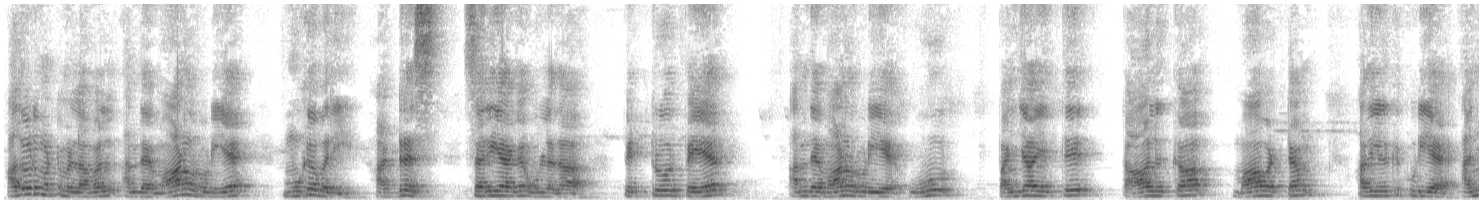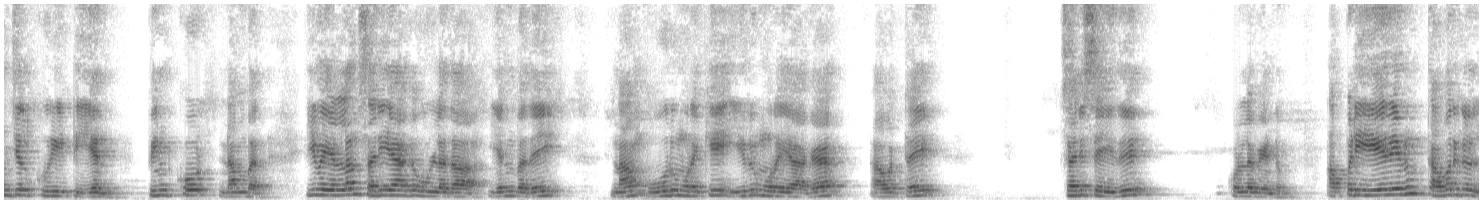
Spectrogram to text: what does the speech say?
அதோடு மட்டுமில்லாமல் அந்த மாணவருடைய முகவரி அட்ரஸ் சரியாக உள்ளதா பெற்றோர் பெயர் அந்த மாணவருடைய ஊர் பஞ்சாயத்து தாலுகா மாவட்டம் அதில் இருக்கக்கூடிய அஞ்சல் குறியீட்டு எண் பின்கோட் நம்பர் இவையெல்லாம் சரியாக உள்ளதா என்பதை நாம் ஒரு முறைக்கு இருமுறையாக அவற்றை சரி செய்து கொள்ள வேண்டும். அப்படி ஏதேனும் தவறுகள்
